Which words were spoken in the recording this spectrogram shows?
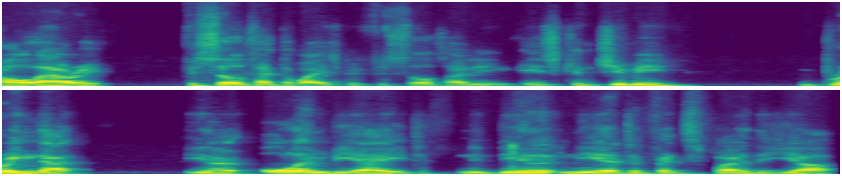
Kyle Lowry facilitate the way he's been facilitating. Is can Jimmy bring that, you know, all NBA near, near defensive player of the year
